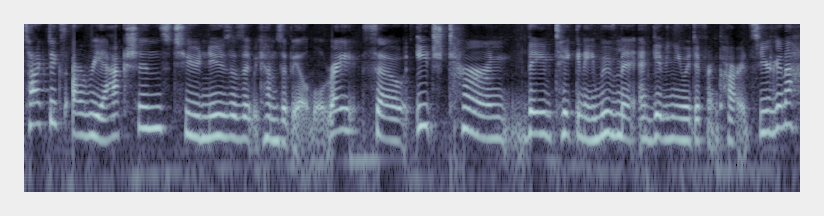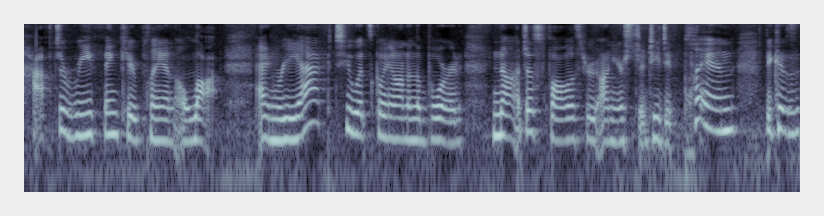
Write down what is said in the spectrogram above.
Tactics are reactions to news as it becomes available, right? So each turn, they've taken a movement and given you a different card. So you're gonna have to rethink your plan a lot and react to what's going on on the board, not just follow through on your strategic plan, because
